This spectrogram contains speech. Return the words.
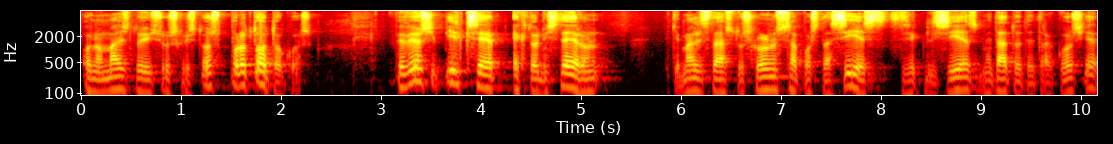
ονομάζεται ο Ιησούς Χριστός πρωτότοκος. Βεβαίως υπήρξε εκ των υστέρων και μάλιστα στους χρόνους της αποστασίας της Εκκλησίας μετά το 400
